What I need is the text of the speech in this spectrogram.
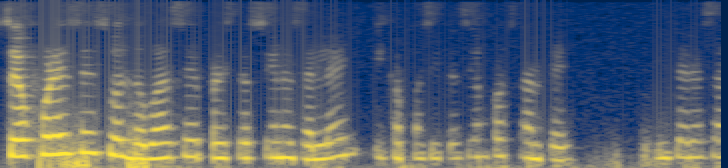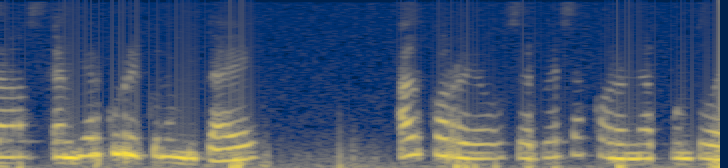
Se ofrece sueldo base, prestaciones de ley y capacitación constante. Interesados, enviar currículum vitae al correo cervezacorona.es.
